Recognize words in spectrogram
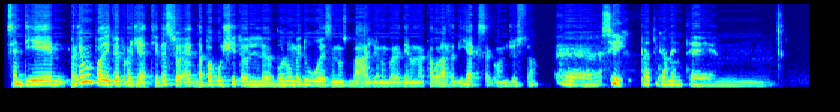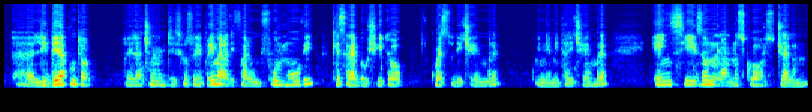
Senti, ehm, parliamo un po' dei tuoi progetti. Adesso è da poco uscito il volume 2, se non sbaglio, non vorrei dire una cavolata di Hexagon, giusto? Eh, sì, praticamente mh, mm, eh, l'idea appunto, rilacciando il discorso di prima, era di fare un full movie che sarebbe uscito questo dicembre, quindi a metà dicembre, e in season l'anno scorso, cioè l'anno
